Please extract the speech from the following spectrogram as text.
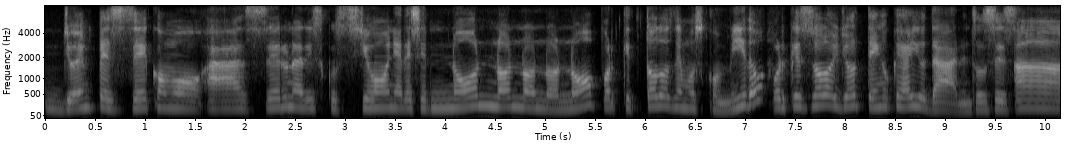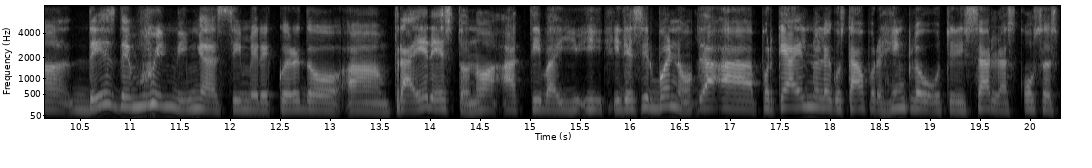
yo empecé como a hacer una discusión y a decir, no, no, no, no, no, porque todos hemos comido, porque solo yo tengo que ayudar. Entonces, uh, desde muy niña, sí me recuerdo uh, traer esto, ¿no? Activa y, y, y decir, bueno, uh, porque a él no le gustaba, por ejemplo, utilizar las cosas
